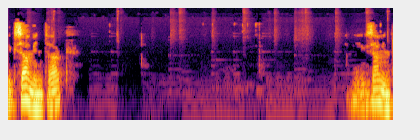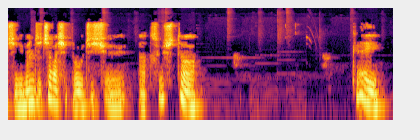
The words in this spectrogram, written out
egzamin, tak? Egzamin, czyli będzie trzeba się pouczyć. A cóż to? Okej. Okay.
